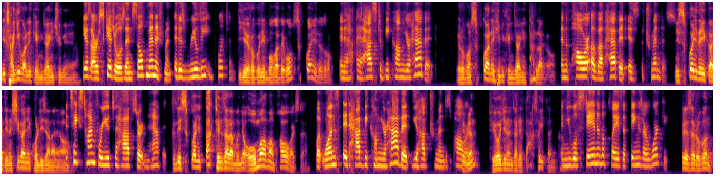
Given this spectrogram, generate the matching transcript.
이 자기 관리 굉장히 중요해요. Yes, our schedules and self-management. It is really important. 이게 여러분이 뭐가 되고 습관이 되도록. And it, it has to become your habit. 여러분 습관의 힘이 굉장히 달라요. And the power of a habit is tremendous. 이 습관이 되기까지는 시간이 걸리잖아요. It takes time for you to have certain habits. 근데 습관이 딱 된 사람은요 어마어마한 파워가 있어요. But once it had become your habit, you have tremendous power. 그러면 되어지는 자리에 딱 서 있다니까. And you will stand in the place that things are working. 그래서 여러분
